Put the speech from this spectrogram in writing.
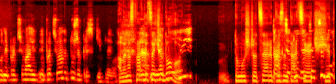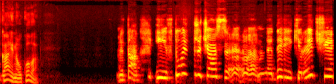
вони працювали, працювали дуже прискіпливо. Але насправді це Е, чудово, були- тому що це це репрезентація це чудово. чітка і наукова. Е, Так, і в той же час е, е, деякі речі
